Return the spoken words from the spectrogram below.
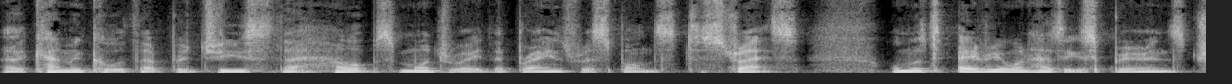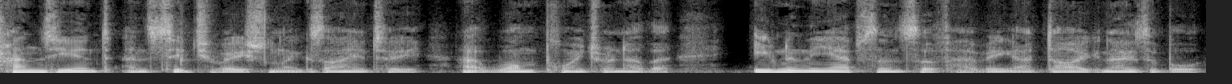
a chemical that produces that helps moderate the brain's response to stress. Almost everyone has experienced transient and situational anxiety at one point or another, even in the absence of having a diagnosable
